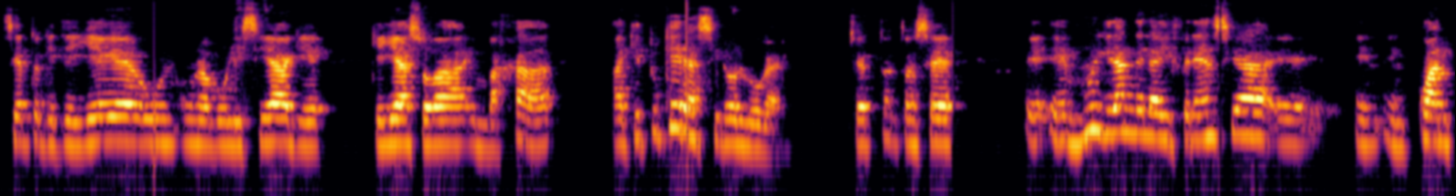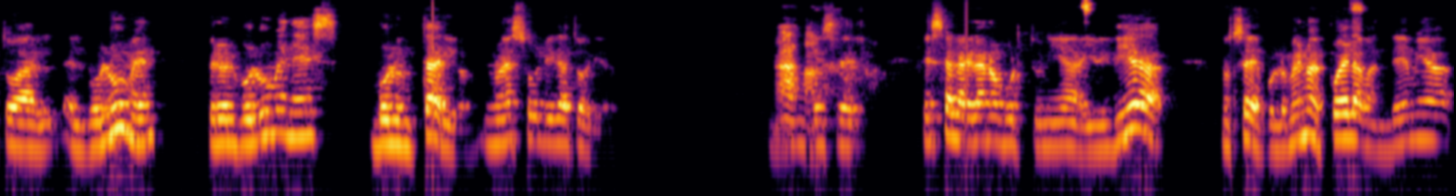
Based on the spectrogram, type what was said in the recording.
¿cierto? Que te llegue una publicidad que, que ya eso va en bajada, a que tú quieras ir a un lugar, ¿cierto? Entonces, eh, es muy grande la diferencia eh, en, cuanto al volumen, pero el volumen es voluntario, no es obligatorio. Entonces, esa es la gran oportunidad. Y hoy día, no sé, por lo menos después de la pandemia,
